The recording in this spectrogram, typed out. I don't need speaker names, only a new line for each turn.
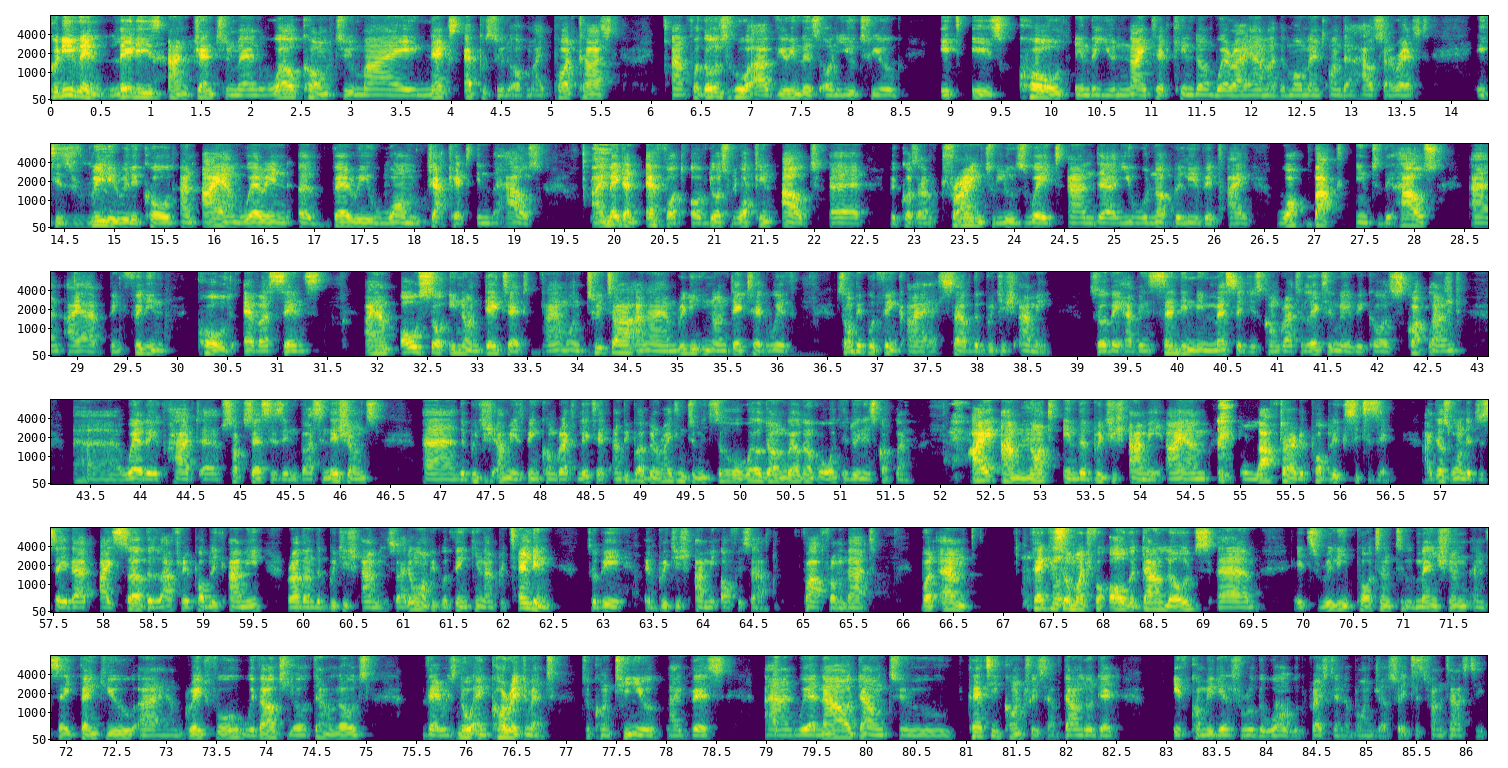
Good evening, ladies and gentlemen. Welcome to my next episode of my podcast. For those who are viewing this on YouTube, it is cold in the United Kingdom where I am at the moment under house arrest. It is really, really cold, and I am wearing a very warm jacket in the house. I made an effort of just walking out uh, because I'm trying to lose weight, and uh, you would not believe it. I walked back into the house, and I have been feeling cold ever since. I am also inundated. I am on Twitter, and I am really inundated with. Some people think I serve the British Army, so they have been sending me messages congratulating me because Scotland uh, where they've had uh, successes in vaccinations. And the British Army is being congratulated. And people have been writing to me, so well done, well done for what you're doing in Scotland. I am not in the British Army. I am a Laughter Republic citizen. I just wanted to say that I serve the Laughter Republic Army rather than the British Army. So I don't want people thinking I'm pretending to be a British Army officer. Far from that. But um, thank you so much for all the downloads. Um, it's really important to mention and say thank you. I am grateful. Without your downloads, there is no encouragement to continue like this. And we are now down to 30 countries have downloaded If Comedians Rule the World with President Obonjo. So it is fantastic.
